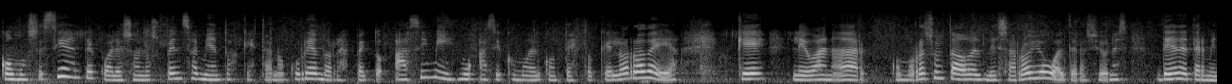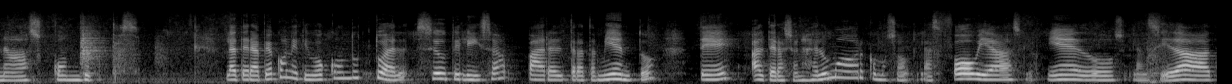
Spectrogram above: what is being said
cómo se siente, cuáles son los pensamientos que están ocurriendo respecto a sí mismo, así como del contexto que lo rodea, que le van a dar como resultado el desarrollo o alteraciones de determinadas conductas. La terapia cognitivo-conductual se utiliza para el tratamiento de alteraciones del humor, como son las fobias, los miedos, la ansiedad,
